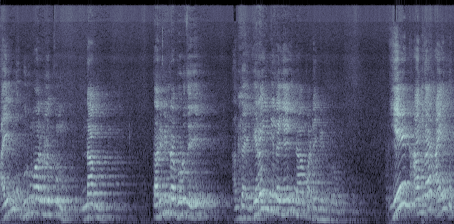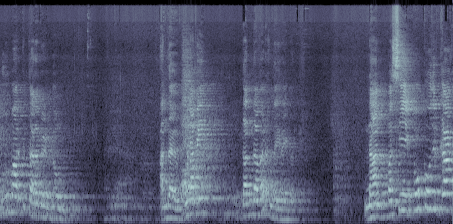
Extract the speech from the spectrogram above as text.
ஐந்து குருமார்களுக்கும் நாம் தருகின்ற பொழுது அந்த இறைநிலையை நாம் அடைகின்றோம். ஏன் அந்த ஐந்து குருமார்க்கு தர வேண்டும்? அந்த உணவை தந்தவர் அந்த இறைவர் நான் பசியை போக்குவதற்காக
